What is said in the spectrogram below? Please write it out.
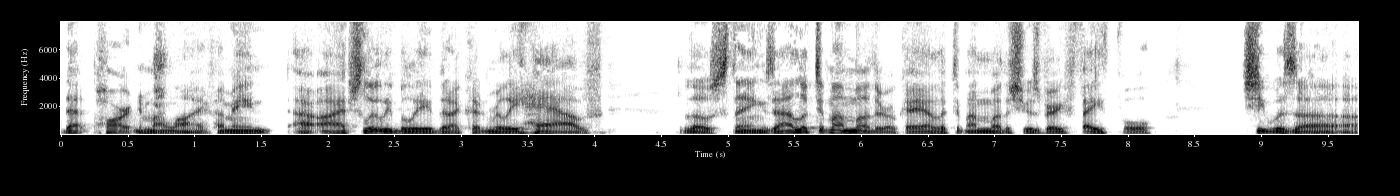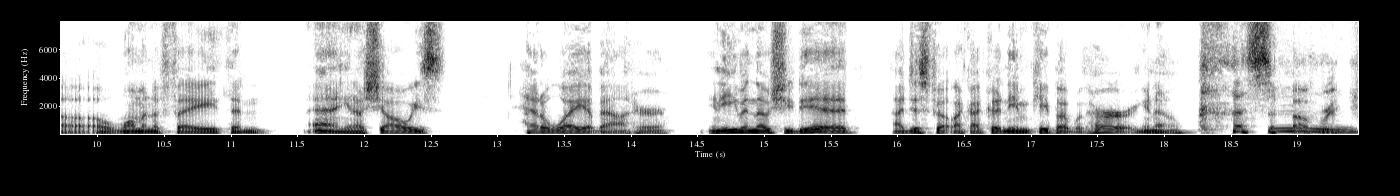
that part in my life. I mean, I, I absolutely believe that I couldn't really have those things. I looked at my mother. Okay, I looked at my mother. She was very faithful. She was a, a woman of faith, and man, you know, she always had a way about her. And even though she did, I just felt like I couldn't even keep up with her, you know. so mm.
